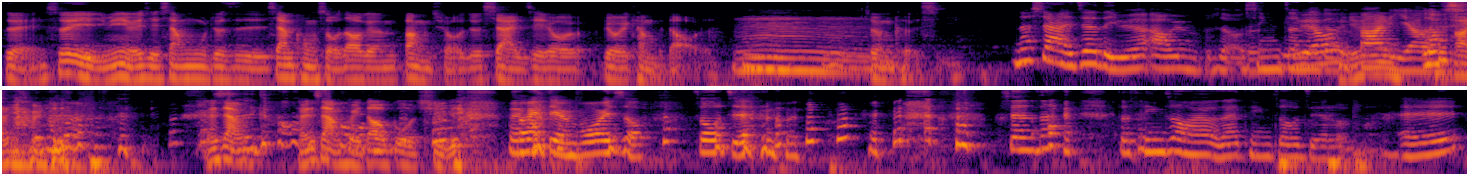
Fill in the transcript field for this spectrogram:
对，所以里面有一些项目就是像空手道跟棒球，就下一届又又会看不到了，嗯，就很可惜。那下一届里约奥运不是有新增那个里约奥运巴黎奥巴黎奥运，很想 很想回到过去，可以点播一首周杰伦？现在的听众还有在听周杰伦吗？哎，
